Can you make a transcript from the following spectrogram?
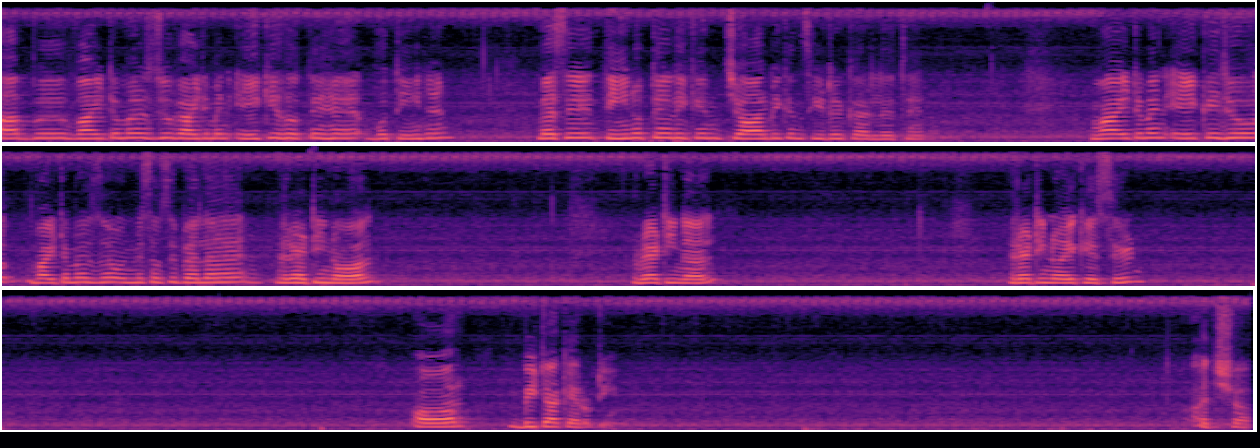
अब वाइटामर्स जो विटामिन ए के होते हैं, वो तीन हैं। वैसे तीन होते हैं, लेकिन चार भी कंसीडर कर लेते हैं। वाइटामिन ए के जो वाइटामर्स हैं, उनमें सबसे पहला है रेटिनॉल रेटिनल रेटिनोइक एसिड और बीटा कैरोटीन अच्छा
